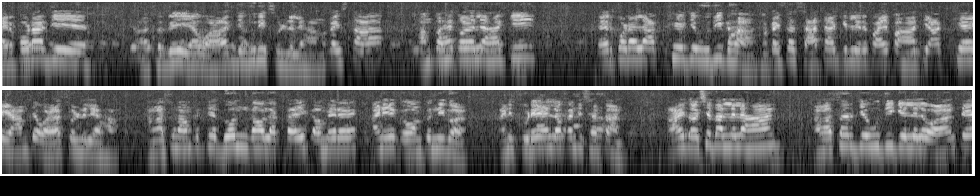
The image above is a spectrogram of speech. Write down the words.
एअरपोर्टार जी अ, सगळी ह्या व्हाळाक जे उदीक सोडलेले आहा म्हाका दिसता आमकां हें कळलेलें आहा की एअरपोर्टार आख्खे जे उदीक आहा म्हाका दिसता सात आठ कितले पायप आहा ती आख्खे ह्या आमच्या व्हाळाक सोडलेली आहा. हांगासून आमकां ते दोन गांव लागता एक अमेरे आनी एक आमचो निगळ. आनी फुडें लोकांच्या शेतान. आयज अशें जाल्लेलें आहा हांगासर जे उदीक गेल्लेले व्हळान ते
